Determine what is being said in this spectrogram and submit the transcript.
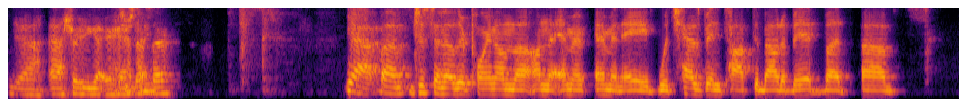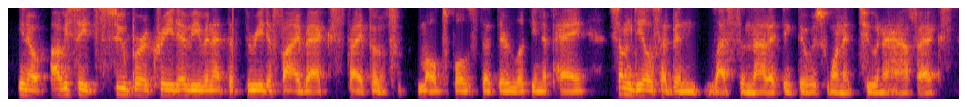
Yeah, Asher, you got your hand up there. Yeah, um, just another point on the on the M and A, which has been talked about a bit, but um, you know, obviously it's super accretive even at the three to five X type of multiples that they're looking to pay. Some deals have been less than that. I think there was one at two and a half X.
